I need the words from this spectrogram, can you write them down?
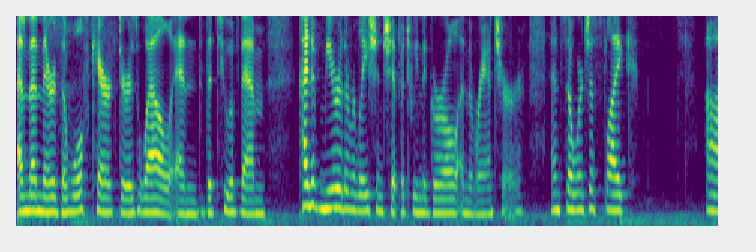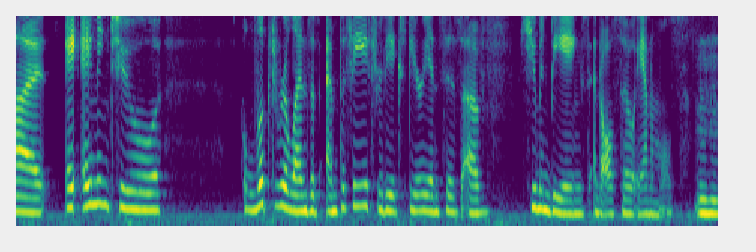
and then there's a wolf character as well, and the two of them kind of mirror the relationship between the girl and the rancher, and so we're just like uh, a- aiming to look through a lens of empathy through the experiences of human beings and also animals. hmm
